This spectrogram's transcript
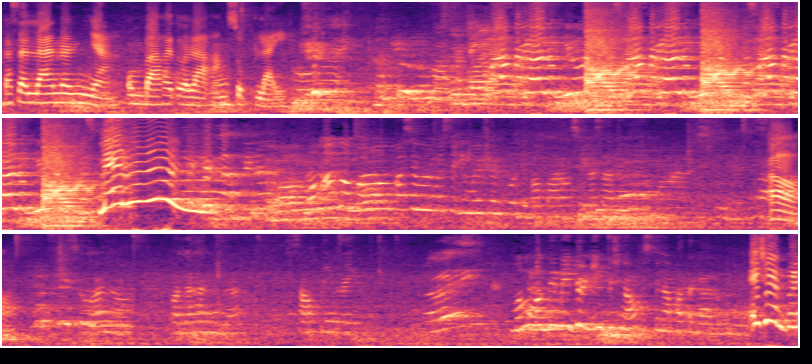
Kasalanan niya kung bakit wala kang supply. Walang Tagalog yun! Walang Tagalog yun! Walang Tagalog yun! Meron! Ma'am, ano, parang kasi we're sa immersion po, di ba? Parang sinasabi ko yung mga students. Oh. So, ano, paghahanda, something like, Ma'am, mag-major in English nga ako, tapos pinapatagalog mo. Eh, syempre,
